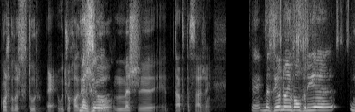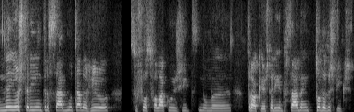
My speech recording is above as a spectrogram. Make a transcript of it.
com jogadores de futuro. É, o Joe Holiday mas chegou, eu... mas uh, está de passagem. É, mas eu não envolveria, nem eu estaria interessado no Tyler Hero se fosse falar com o Jit numa, troca, eu estaria interessado em todas as piques.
